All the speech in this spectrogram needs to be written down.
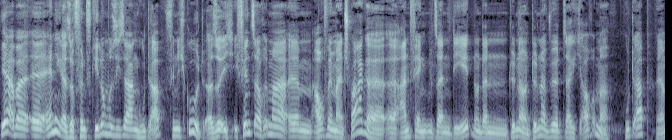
ja, aber äh, Henning, also fünf Kilo muss ich sagen, Hut ab, finde ich gut. Also ich, ich finde es auch immer, ähm, auch wenn mein Schwager äh, anfängt mit seinen Diäten und dann dünner und dünner wird, sage ich auch immer, Hut ab. Ja?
